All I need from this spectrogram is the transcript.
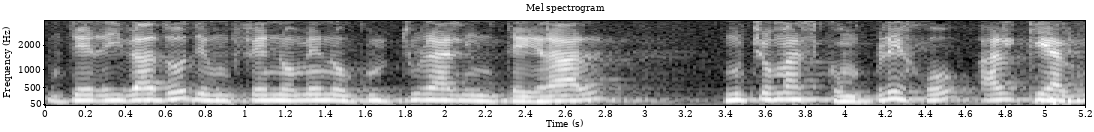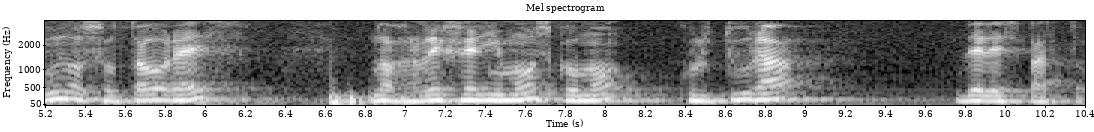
derivado de un fenómeno cultural integral mucho más complejo al que algunos autores nos referimos como cultura del esparto.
